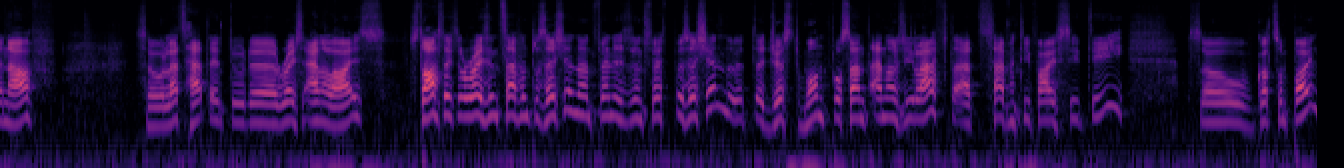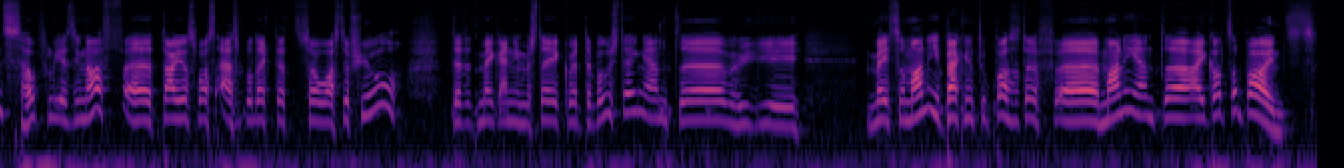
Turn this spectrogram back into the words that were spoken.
enough. So let's head into the race analyze. Started the race in 7th position and finished in 5th position with uh, just 1% energy left at 75 CT. So got some points, hopefully it's enough. Uh, tires was as predicted, so was the fuel. Didn't make any mistake with the boosting and uh, we made some money, back into positive uh, money and uh, I got some points.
